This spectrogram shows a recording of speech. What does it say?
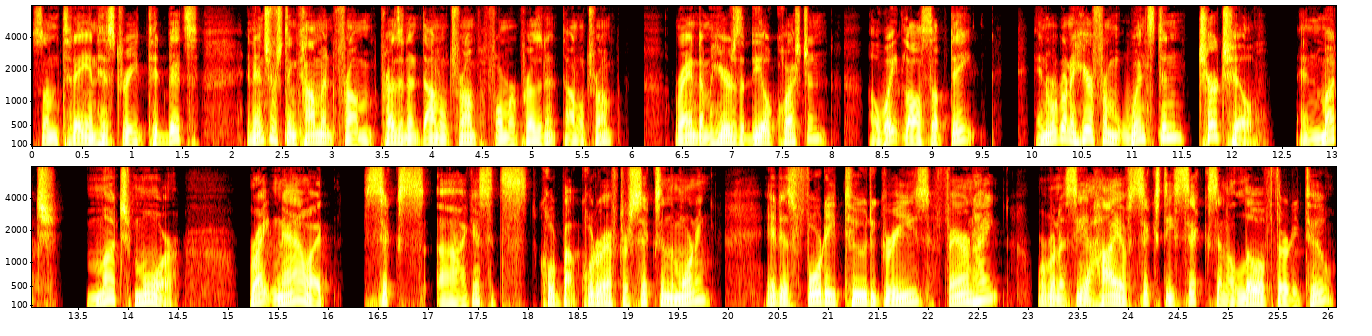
some today in history tidbits, an interesting comment from President Donald Trump, former President Donald Trump, random here's the deal question, a weight loss update, and we're going to hear from Winston Churchill and much, much more. Right now at six, uh, I guess it's about quarter after six in the morning. It is 42 degrees Fahrenheit. We're going to see a high of 66 and a low of 32.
